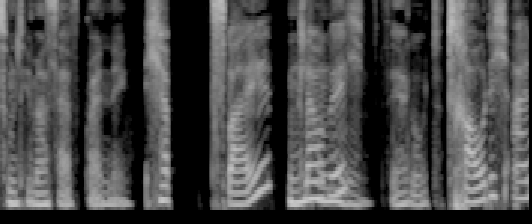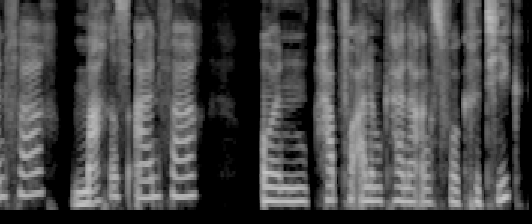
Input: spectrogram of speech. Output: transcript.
zum Thema Self-Branding? Ich habe zwei, glaube ich. Mm, sehr gut. Trau dich einfach, mach es einfach und hab vor allem keine Angst vor Kritik.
